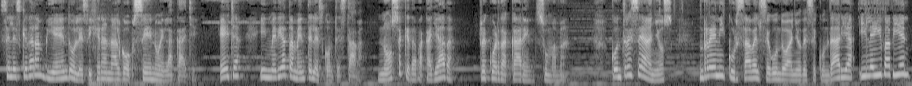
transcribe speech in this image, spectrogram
se les quedaran viendo o les dijeran algo obsceno en la calle. Ella inmediatamente les contestaba, no se quedaba callada, recuerda Karen, su mamá. Con 13 años, Reni cursaba el segundo año de secundaria y le iba bien.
